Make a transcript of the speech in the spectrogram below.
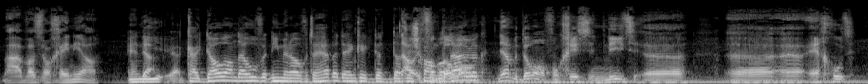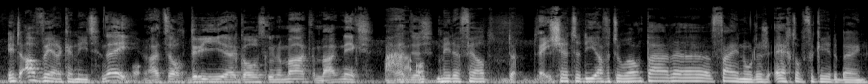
Maar het was wel geniaal. En die, kijk, Doan, daar hoeven we het niet meer over te hebben, denk ik. Dat, dat Nou, is gewoon wel Doan- duidelijk. Ja, maar Doan vond gisteren niet eh, eh, echt goed. In het afwerken niet. Nee, hij had toch drie eh, goals kunnen maken. Maakt niks. Maar dus, op middenveld d- Nee. zetten die af en toe wel een paar eh Feyenoorders echt op verkeerde been.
